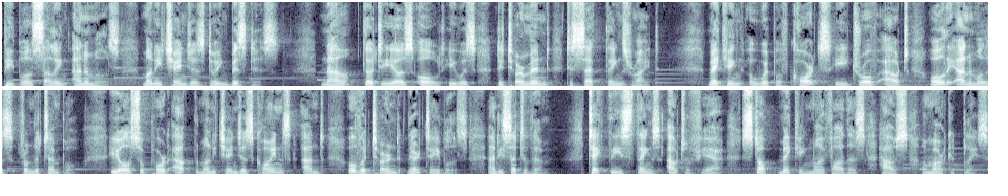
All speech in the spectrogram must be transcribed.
People selling animals, money changers doing business. Now, 30 years old, he was determined to set things right. Making a whip of cords, he drove out all the animals from the temple. He also poured out the money changers' coins and overturned their tables. And he said to them, Take these things out of here. Stop making my father's house a marketplace.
